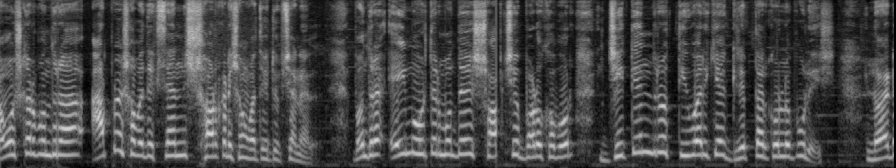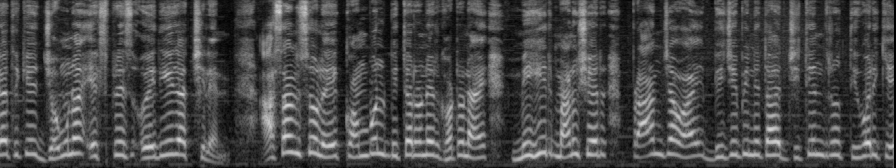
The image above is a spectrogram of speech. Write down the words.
নমস্কার বন্ধুরা, আপনারা সবাই দেখছেন সরকারি সংবাদ ইউটিউব চ্যানেল। বন্ধুরা, এই মুহূর্তের মধ্যে সবচেয়ে বড় খবর, জিতেন্দ্র তিওয়ারিকে গ্রেপ্তার করল পুলিশ। নয়ডা থেকে যমুনা এক্সপ্রেস ওয়ে দিয়ে যাচ্ছিলেন। আসানসোলে কম্বল বিতরণের ঘটনায় মিহির মানুষের প্রাণ যাওয়ায় বিজেপি নেতা জিতেন্দ্র তিওয়ারিকে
